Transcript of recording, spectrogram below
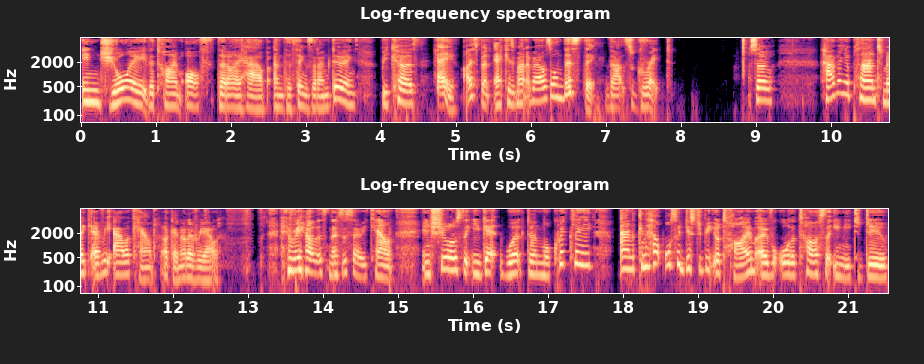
enjoy the time off that I have and the things that I'm doing because, hey, I spent X amount of hours on this thing. That's great. So having a plan to make every hour count, okay, not every hour, every hour necessary count ensures that you get work done more quickly and can help also distribute your time over all the tasks that you need to do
